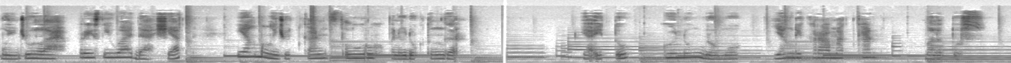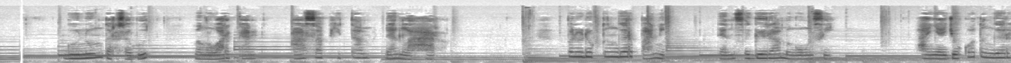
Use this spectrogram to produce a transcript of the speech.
muncullah peristiwa dahsyat yang mengejutkan seluruh penduduk Tengger, yaitu Gunung Bromo yang dikeramatkan meletus. Gunung tersebut mengeluarkan asap hitam dan lahar penduduk Tengger panik dan segera mengungsi. Hanya Joko Tengger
